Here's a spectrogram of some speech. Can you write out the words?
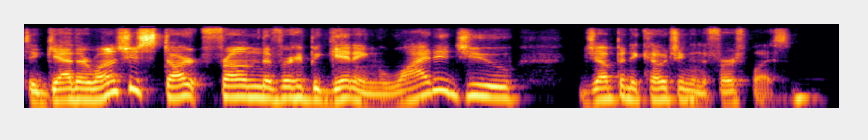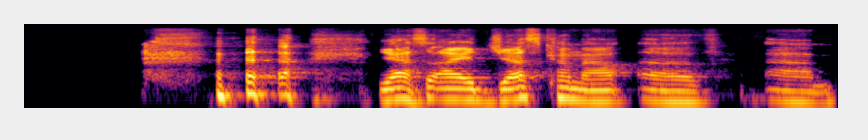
together. Why don't you start from the very beginning? Why did you jump into coaching in the first place? yeah, so I had just come out of um,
